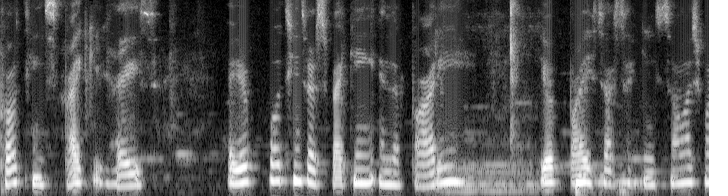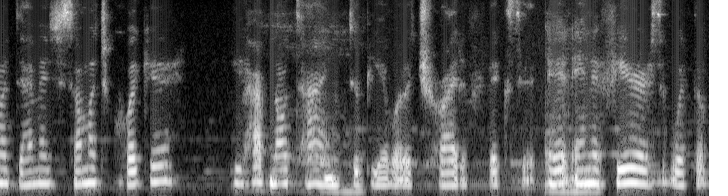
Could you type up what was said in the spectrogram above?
proteins spike, you guys. If your proteins are spiking in the body, your body starts taking so much more damage so much quicker. You have no time to be able to try to fix it. It interferes with the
